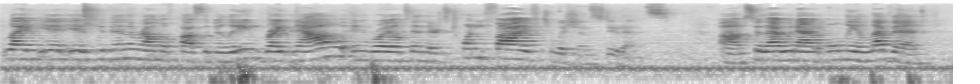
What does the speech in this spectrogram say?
like it is within the realm of possibility. Right now in Royalton, there's 25 tuition students. Um, so that would add only 11.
